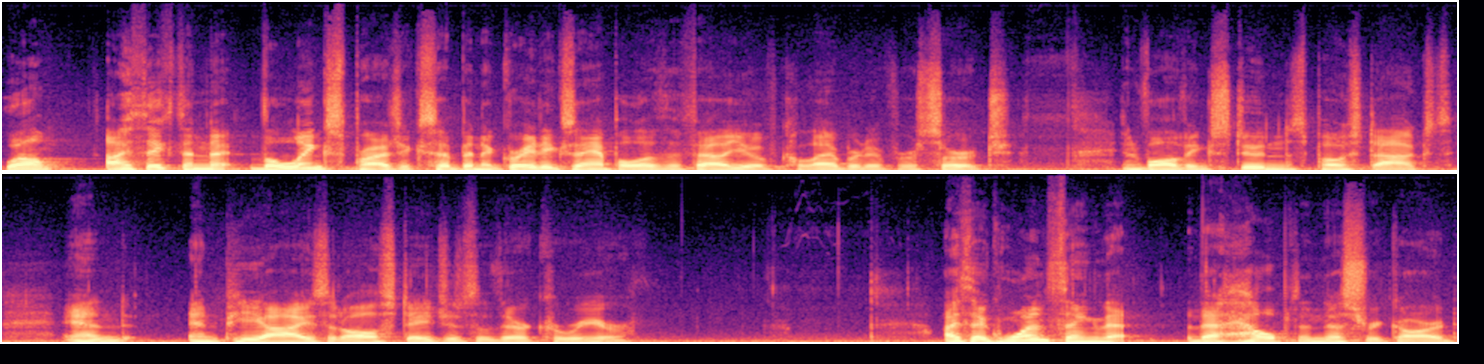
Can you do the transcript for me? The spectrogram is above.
Well, I think the, the LINX projects have been a great example of the value of collaborative research involving students, postdocs, and, and PIs at all stages of their career. I think one thing that, that helped in this regard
